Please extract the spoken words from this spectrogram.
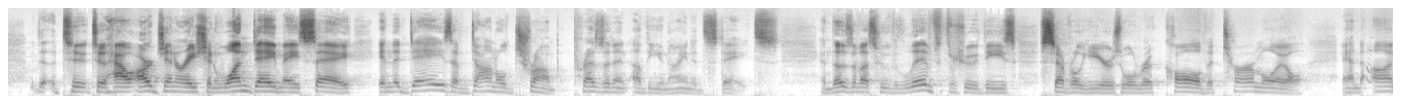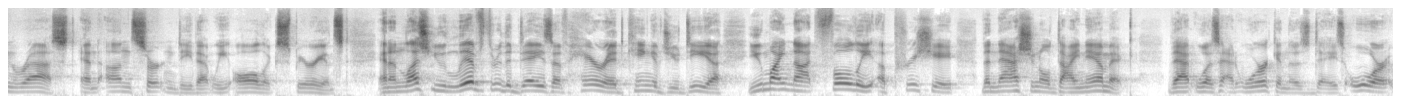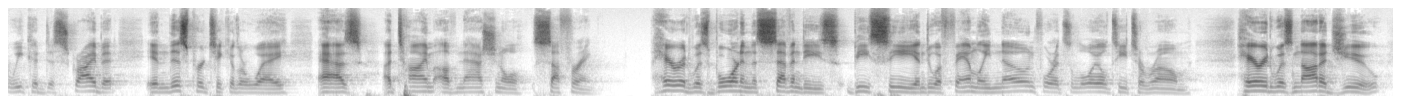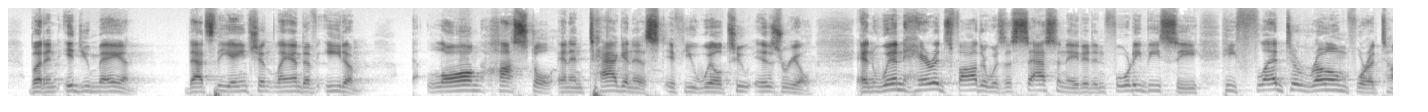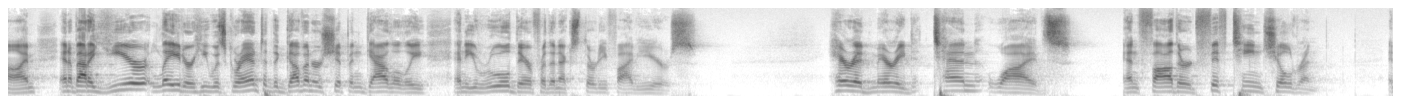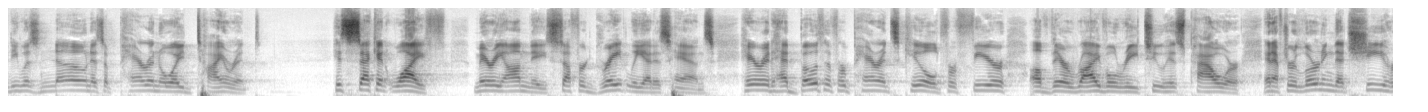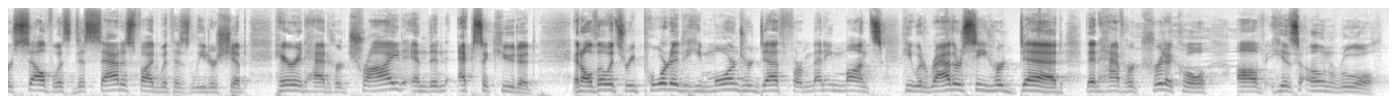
to, to how our generation one day may say, in the days of Donald Trump, President of the United States. And those of us who've lived through these several years will recall the turmoil and unrest and uncertainty that we all experienced. And unless you lived through the days of Herod, king of Judea, you might not fully appreciate the national dynamic that was at work in those days, or we could describe it in this particular way as a time of national suffering. Herod was born in the 70s BC into a family known for its loyalty to Rome. Herod was not a Jew, but an Idumean. That's the ancient land of Edom, long hostile and antagonist, if you will, to Israel. And when Herod's father was assassinated in 40 BC, he fled to Rome for a time, and about a year later, he was granted the governorship in Galilee, and he ruled there for the next 35 years. Herod married 10 wives and fathered 15 children, and he was known as a paranoid tyrant. His second wife, Mariamne suffered greatly at his hands. Herod had both of her parents killed for fear of their rivalry to his power. And after learning that she herself was dissatisfied with his leadership, Herod had her tried and then executed. And although it's reported he mourned her death for many months, he would rather see her dead than have her critical of his own rule.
